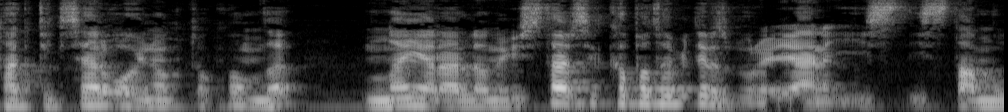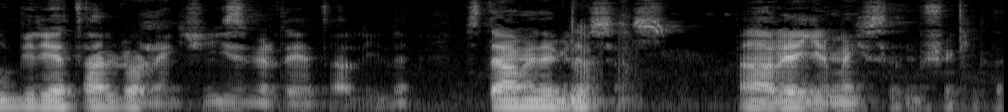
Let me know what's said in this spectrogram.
taktikseloy.com'da bundan yararlanıyor. İstersek kapatabiliriz burayı. Yani İstanbul bir yeterli örnek için, İzmir'de yeterliydi. Siz devam edebilirsiniz. Ben araya girmek istedim bu şekilde.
